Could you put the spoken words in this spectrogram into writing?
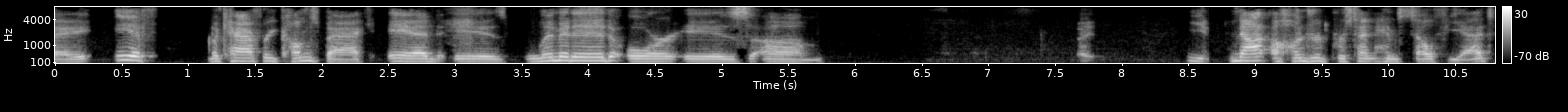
If McCaffrey comes back and is limited or is um, not 100% himself yet,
